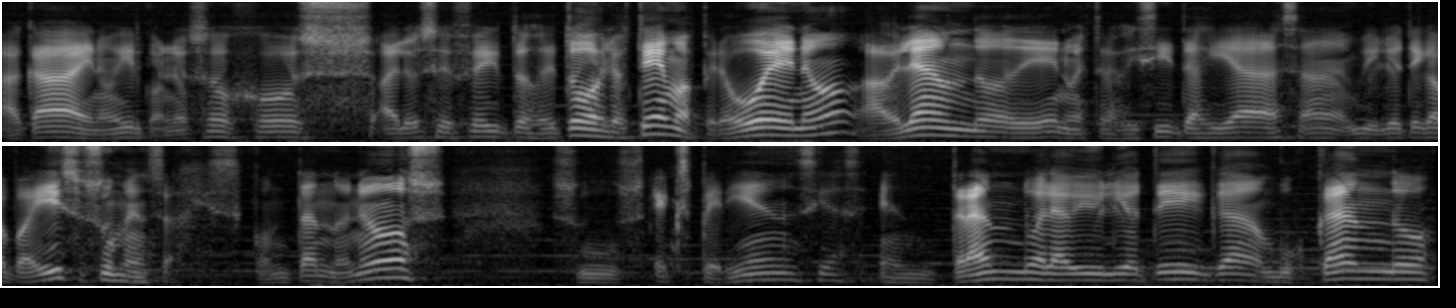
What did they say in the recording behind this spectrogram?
acá en Oír con los Ojos a los efectos de todos los temas, pero bueno, hablando de nuestras visitas guiadas a Biblioteca País, sus mensajes, contándonos sus experiencias, entrando a la biblioteca, buscando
